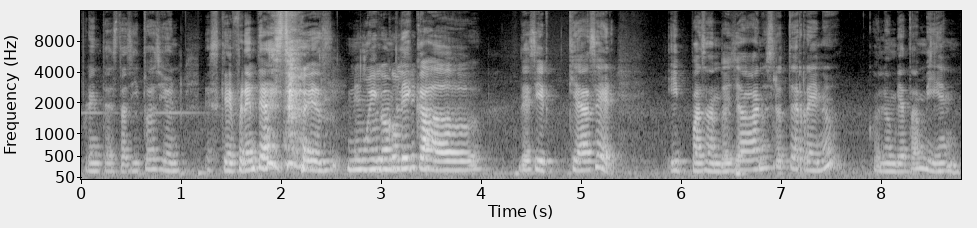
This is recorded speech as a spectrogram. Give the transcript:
frente a esta situación. Es que frente a esto es muy, complicado decir qué hacer. Y pasando ya a nuestro terreno, Colombia también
